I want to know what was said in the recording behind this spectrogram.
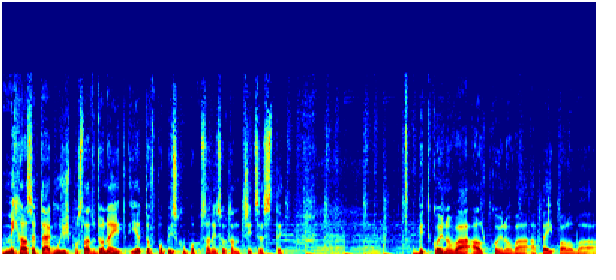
Michal se ptá, jak můžeš poslat donate, je to v popisku popsané, jsou tam tři cesty. Bitcoinová, altcoinová a paypalová.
